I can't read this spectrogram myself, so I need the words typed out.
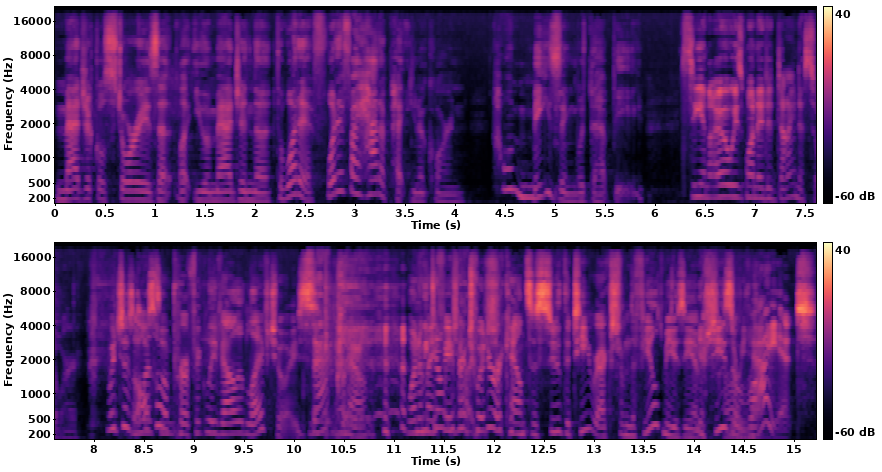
magical stories that let you imagine the, the what if. What if I had a pet unicorn? How amazing would that be? See, and I always wanted a dinosaur. Which is also a perfectly valid life choice. Exactly. You know, one of my favorite judge. Twitter accounts is Sue the T Rex from the Field Museum. She's Oh, a yeah. riot.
